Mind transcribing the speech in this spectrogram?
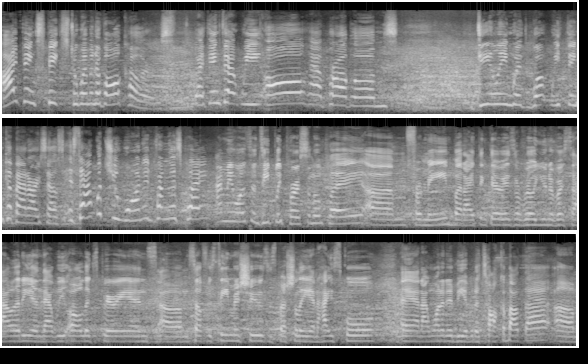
I think, speaks to women of all colors. I think that we all have problems dealing with what we think about ourselves. Is that what you wanted from this play? I mean, well, it's a deeply personal play um, for me, but I think there is a real universality in that we all experience um, self-esteem issues, especially in high school, and I wanted to be able to talk about that. Um,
